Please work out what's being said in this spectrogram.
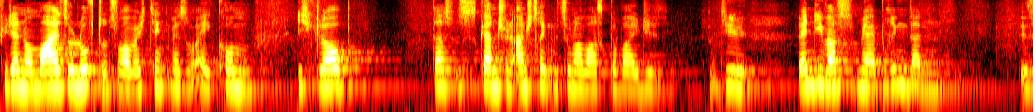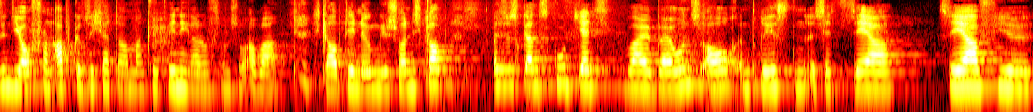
wieder normal so Luft und so, aber ich denke mir so, ey komm, ich glaube, das ist ganz schön anstrengend mit so einer Maske, weil die, die, wenn die was mehr bringen, dann sind die auch schon abgesicherter und man kriegt weniger Luft und so, aber ich glaube denen irgendwie schon. Ich glaube, es ist ganz gut jetzt, weil bei uns auch in Dresden ist jetzt sehr, sehr viel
